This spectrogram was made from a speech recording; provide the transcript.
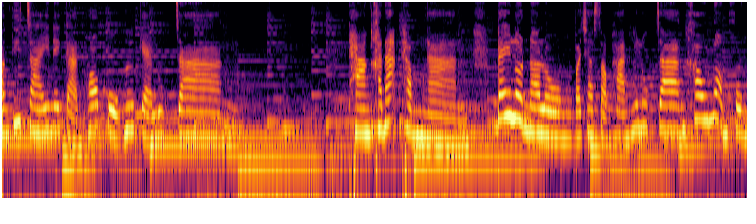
รณ์ที่ใช้ในการพ่อปลูกให้แก่ลูกจ้างทางคณะทำงาน ได้รณรงค์ประชาสัมพันธ์ให้ลูกจ้างเข้าร่วมโครง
